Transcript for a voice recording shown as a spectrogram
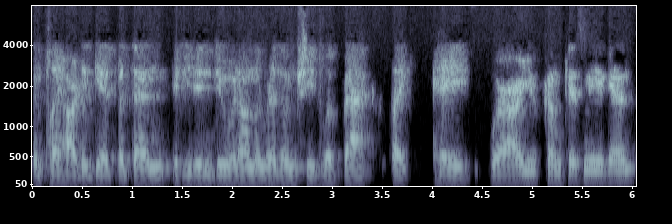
and play hard to get. But then if you didn't do it on the rhythm, she'd look back like, "Hey, where are you? Come kiss me again."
